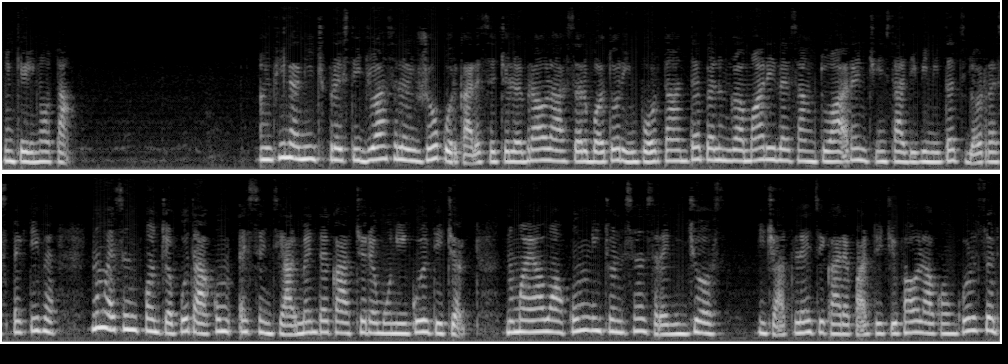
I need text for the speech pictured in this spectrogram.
Închei nota. În fine, nici prestigioasele jocuri care se celebrau la sărbători importante, pe lângă marile sanctuare în cinsta divinităților respective, nu mai sunt concepute acum esențialmente ca ceremonii cultice. Nu mai au acum niciun sens religios. Nici atleții care participau la concursuri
